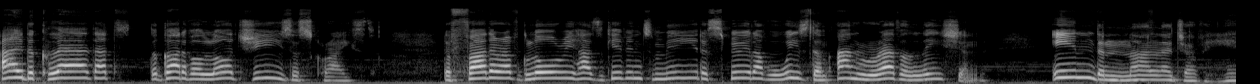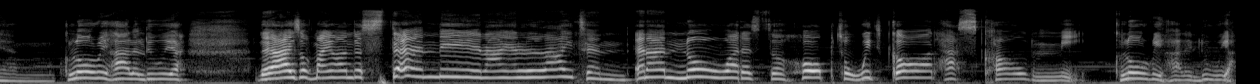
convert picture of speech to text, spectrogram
I declare that the God of our Lord Jesus Christ, the Father of glory, has given to me the spirit of wisdom and revelation in the knowledge of Him. Glory, hallelujah. The eyes of my understanding are enlightened, and I know what is the hope to which God has called me. Glory, hallelujah.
